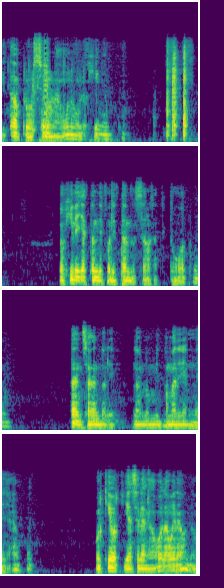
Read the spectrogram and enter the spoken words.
Y estaban proporción uno a uno con los giles. Los giles ya están deforestando el Cerro San Cristóbal. Están sacándole los, mismos materiales de allá. ¿Por qué? Porque ya se le acabó la buena onda.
